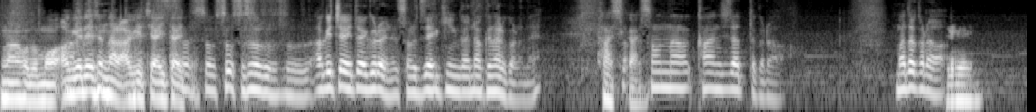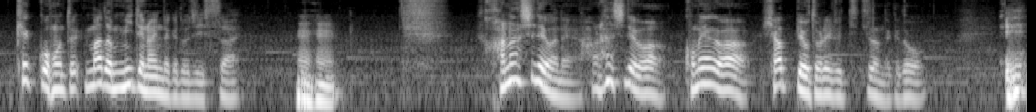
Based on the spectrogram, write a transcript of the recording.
なるほど。もうあげれるならあげちゃいたいと。そうそうそうそうそうそうあげちゃいたいぐらいねその税金がなくなるからね確かにそ。そんな感じだったからまあだからえ結構本当にまだ見てないんだけど実際えうんうん。話ではね話では米が100票取れるって言ってたんだけどえ？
